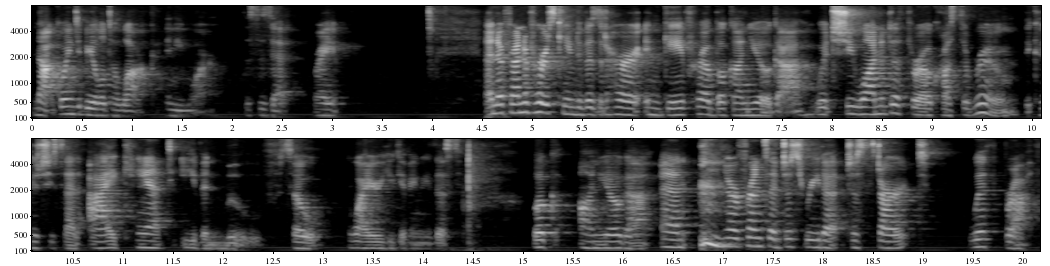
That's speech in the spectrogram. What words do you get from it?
not going to be able to walk anymore. This is it, right? And a friend of hers came to visit her and gave her a book on yoga, which she wanted to throw across the room because she said, I can't even move. So why are you giving me this book on yoga? And her friend said, just read it, just start with breath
